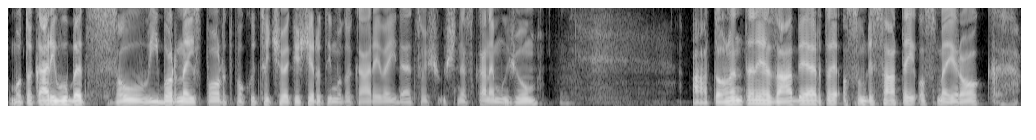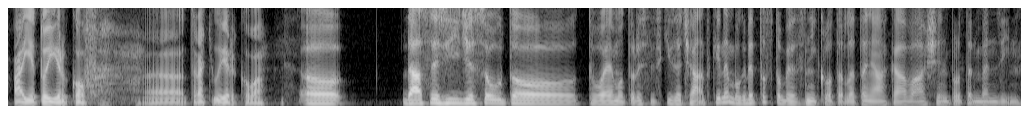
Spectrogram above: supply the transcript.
Motokáry vůbec jsou výborný sport, pokud se člověk ještě do té motokáry vejde, což už dneska nemůžu. A tohle ten je záběr, to je 88. rok a je to Jirkov, eh, trať u Jirkova. Uh, dá se říct, že jsou to tvoje motoristické začátky, nebo kde to v tobě vzniklo, tato nějaká vášeň pro ten benzín?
